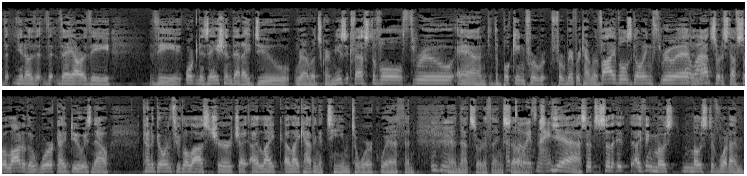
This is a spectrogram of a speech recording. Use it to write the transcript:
th- you know, th- th- they are the the organization that I do Railroad Square Music Festival through, and the booking for for Rivertown Revivals going through it, Oh, and wow. that sort of stuff. So a lot of the work I do is now kind of going through the Lost Church. I, I like I like having a team to work with and and that sort of thing. Mm-hmm. That's so always nice. Yeah, so it's, so it, I think most most of what I'm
